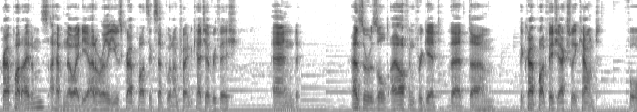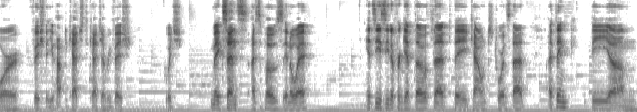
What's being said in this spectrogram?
crab pot items. I have no idea. I don't really use crab pots except when I'm trying to catch every fish, and as a result, I often forget that um, the crab pot fish actually count for fish that you have to catch to catch every fish, which makes sense, I suppose, in a way. It's easy to forget though that they count towards that. I think the um,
